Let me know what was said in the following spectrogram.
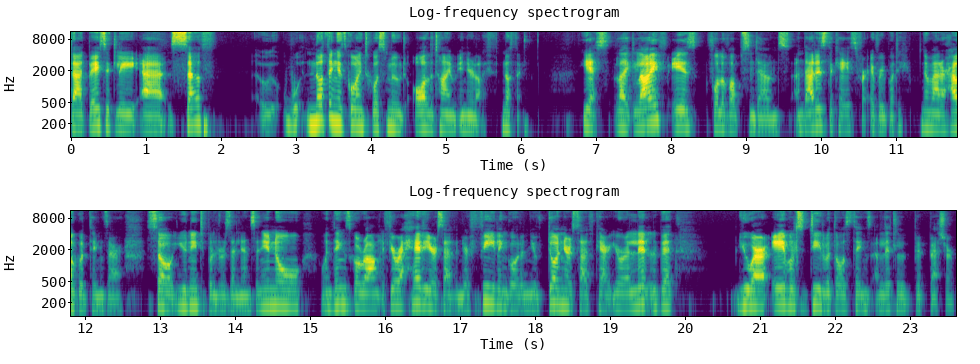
that basically uh, self, w- nothing is going to go smooth all the time in your life. Nothing. Yes, like life is full of ups and downs, and that is the case for everybody, no matter how good things are. So you need to build resilience, and you know when things go wrong, if you're ahead of yourself and you're feeling good and you've done your self care, you're a little bit, you are able to deal with those things a little bit better.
